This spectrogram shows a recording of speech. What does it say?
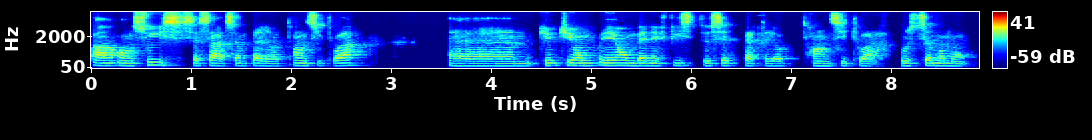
En, en Suisse, c'est ça, c'est une période transitoire. Euh, qui, qui ont, et on bénéficie de cette période transitoire pour ce moment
